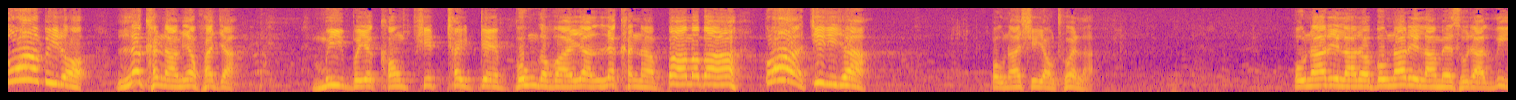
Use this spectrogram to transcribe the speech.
သွားပြီးတော့လက္ခဏာများဖတ်ကြမိဘယခေါင်ဖြစ်ထိုက်တဲ့ဘုံသဘာယလက္ခဏာပါမပါသွားကြည့်ကြည့်ကြပုံနာရှိရောက်ထွက်လာပုံနာတွေလာတော့ပုံနာတွေလာမယ်ဆိုတာသိ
